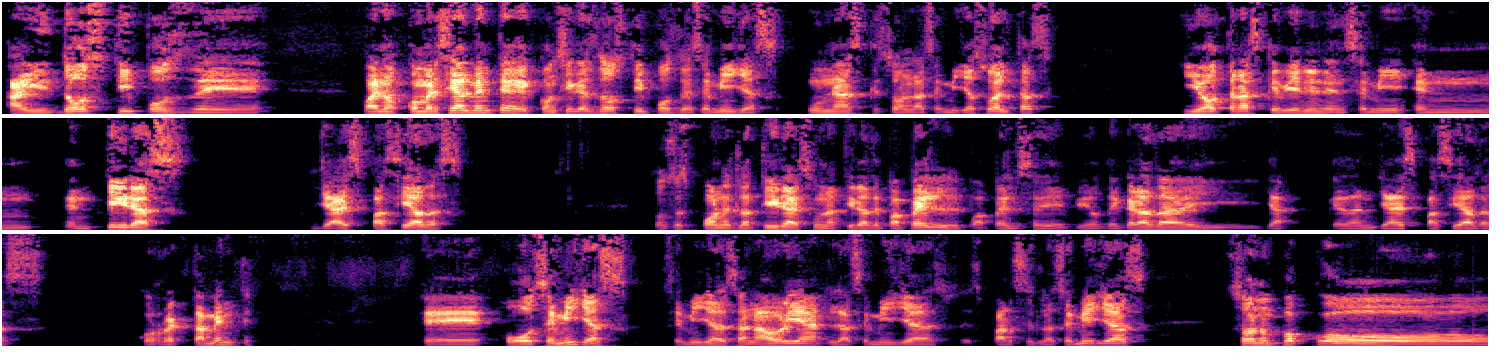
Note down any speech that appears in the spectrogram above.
hay dos tipos de bueno, comercialmente consigues dos tipos de semillas, unas que son las semillas sueltas y otras que vienen en, en, tiras ya espaciadas. Entonces pones la tira, es una tira de papel, el papel se biodegrada y ya quedan ya espaciadas correctamente. Eh, o semillas, semilla de zanahoria, las semillas, esparces las semillas. Son un poco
